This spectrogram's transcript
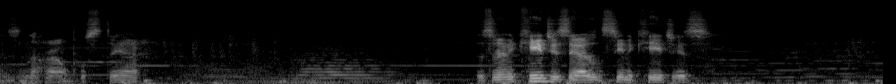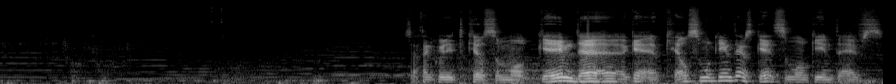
There's another outpost there. Is there any cages there? I don't see any cages. So I think we need to kill some more game dev. Get kill some more game devs. Get some more game devs.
